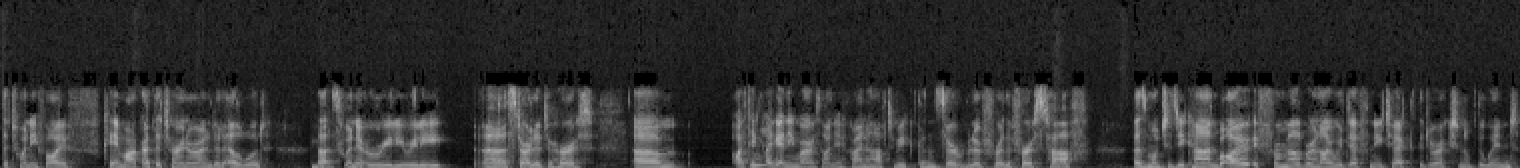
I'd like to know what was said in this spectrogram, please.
the 25k mark at the turnaround at Elwood. That's when it really really uh, started to hurt. Um, I think like any marathon, you kind of have to be conservative for the first half as much as you can. But I, if for Melbourne, I would definitely check the direction of the wind,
